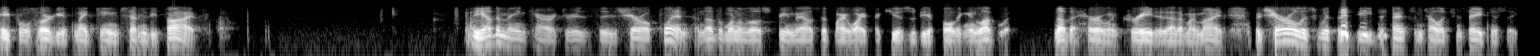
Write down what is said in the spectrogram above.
April 30th, 1975. The other main character is, is Cheryl Flynn, another one of those females that my wife accuses me of falling in love with. Another heroine created out of my mind. But Cheryl is with the, the Defense Intelligence Agency,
